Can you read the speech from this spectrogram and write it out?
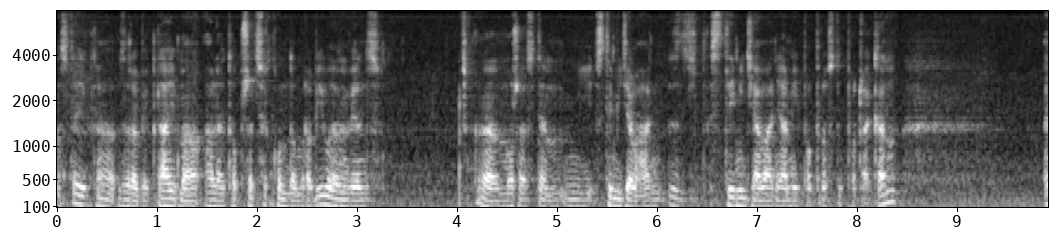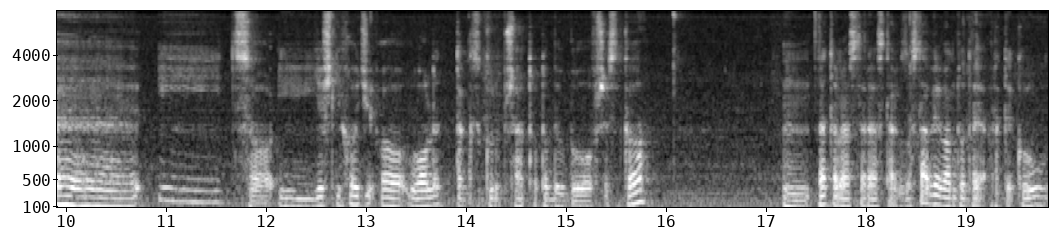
unstake'a, zrobię clima, ale to przed sekundą robiłem, więc może z, tym, z, tymi działań, z, z tymi działaniami po prostu poczekam. E, I co? I jeśli chodzi o wallet, tak z grubsza, to to by było wszystko. Mm, Natomiast teraz tak, zostawię Wam tutaj artykuł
